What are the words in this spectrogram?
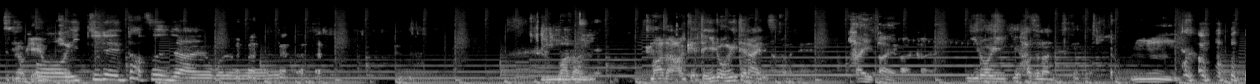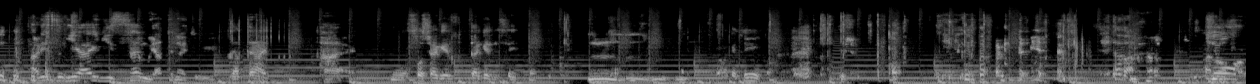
チのゲームをもう一年経つんじゃないのこれもうまだねまだ開けて色見てないですからねはいはいはいはい。色いいはずなんですけどうん。ありすぎアイギスさえもやってないという。やってないはい。もうソシャゲだけで精一杯うんうんうん。開けてみようかよいしょただ一応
